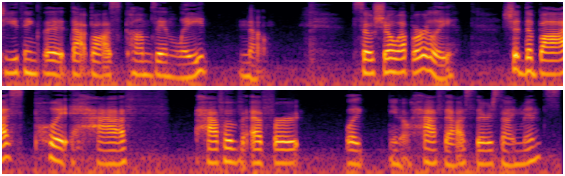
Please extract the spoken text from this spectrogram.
do you think that that boss comes in late? No. So show up early. Should the boss put half half of effort like, you know, half-ass their assignments?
